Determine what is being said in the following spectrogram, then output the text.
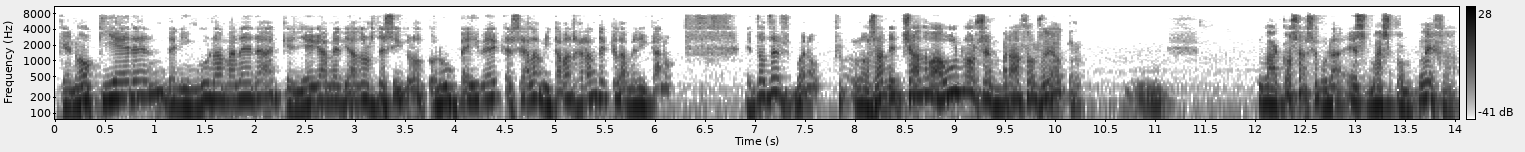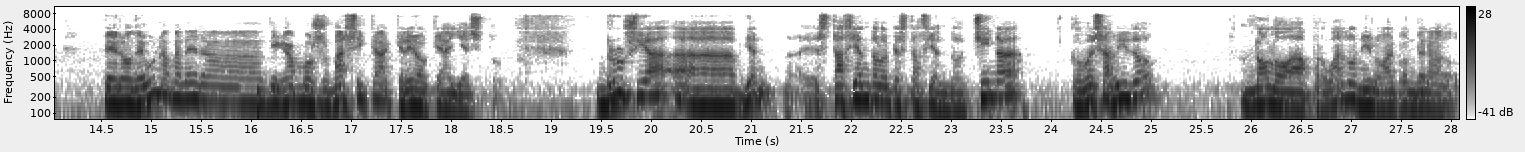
que no quieren de ninguna manera que llegue a mediados de siglo con un PIB que sea la mitad más grande que el americano. Entonces, bueno, los han echado a unos en brazos de otros la cosa segura es más compleja, pero de una manera, digamos, básica creo que hay esto. Rusia, ah, bien, está haciendo lo que está haciendo. China, como he sabido, no lo ha aprobado ni lo ha condenado.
